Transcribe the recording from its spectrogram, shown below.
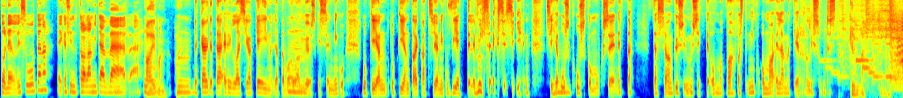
todellisuutena, eikä siinä tavallaan mitään mm. väärää. Mm. Aivan, aivan. Mm. Ja käytetään erilaisia keinoja tavallaan mm. myöskin sen niin kuin lukijan, lukijan tai katsojan niin kuin viettelemiseksi siihen, siihen mm. uskomukseen, että tässä on kysymys sitten oma, vahvasti niin kuin omaa elämäkerrallisuudesta. Kyllä, kyllä.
